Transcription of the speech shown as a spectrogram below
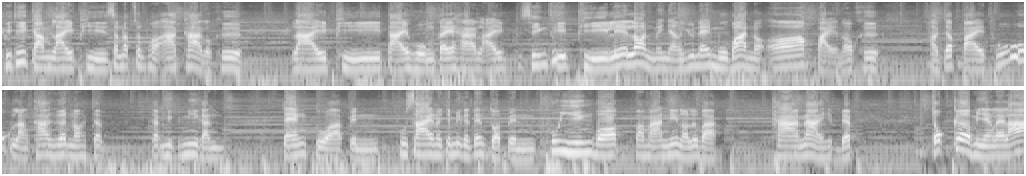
พิธีกรรมลายผีสำหรับชนเผ่าอาคาก็คือลายผีตายหงตายหาลายสิ่งที่ผีเล่ร่อนเป็นอย่างอยู่ในหมู่บ้านเนาะออกไปเนาะคือเขาจะไปทุกหลังคาเฮือนเนาะจะจะมีมีกันแต่งตัวเป็นผู้ชายเนาะจะมีกันแต่งตัวเป็นผู้หญิงบอประมาณนี้เนาะหรือว่าทาหน้าเห็ดแบบจ็อกเกอร์เป็นอย่างไรล่ะ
